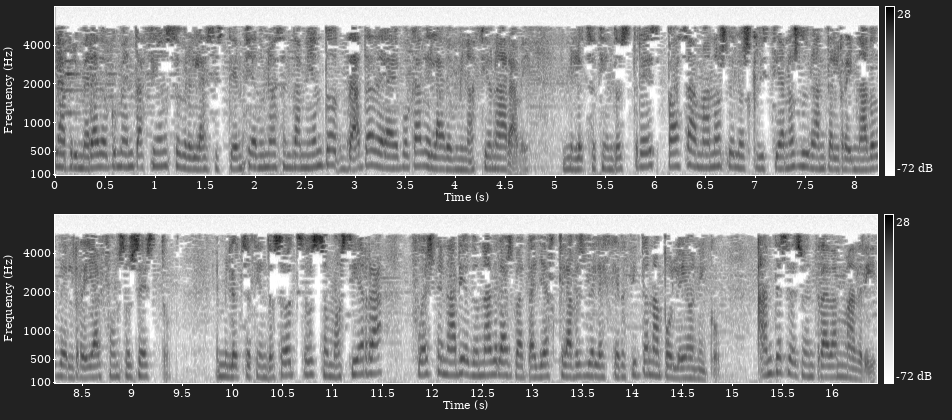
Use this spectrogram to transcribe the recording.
La primera documentación sobre la existencia de un asentamiento data de la época de la dominación árabe. En 1803 pasa a manos de los cristianos durante el reinado del rey Alfonso VI. En 1808, Somosierra fue escenario de una de las batallas claves del ejército napoleónico, antes de su entrada en Madrid.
